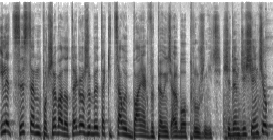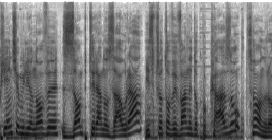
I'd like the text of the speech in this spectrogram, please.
ile cystern potrzeba do tego, żeby taki cały baniak wypełnić albo opróżnić. 75-milionowy ząb tyranozaura jest przygotowywany do pokazu? Co on robi?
